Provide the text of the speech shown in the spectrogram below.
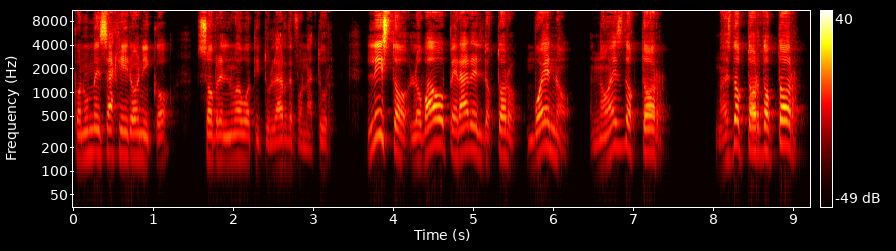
con un mensaje irónico sobre el nuevo titular de Fonatur. Listo, lo va a operar el doctor. Bueno, no es doctor. No es doctor, doctor.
